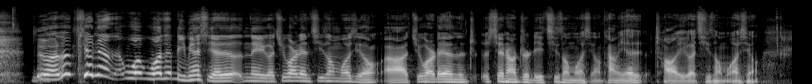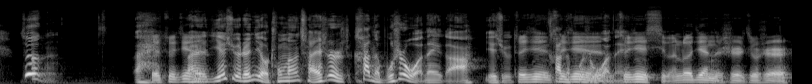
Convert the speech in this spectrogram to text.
对吧？那天天我我在里面写那个区块链七层模型啊，区块链的线上治理七层模型，他们也抄一个七层模型，就哎最近哎，也许人家有重门才是，看的不是我那个啊，也许最近看最近的不是我那个。最近喜闻乐见的是，就是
